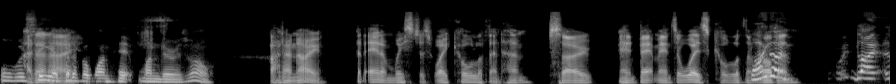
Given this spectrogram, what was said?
or was he don't a bit of a one-hit wonder as well? I don't know, but Adam West is way cooler than him. So, and Batman's always cooler than Why don't- Robin. like, Robin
